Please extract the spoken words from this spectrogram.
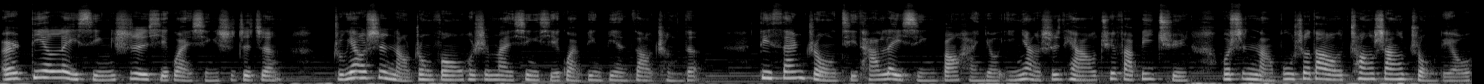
而第二类型是血管型失智症，主要是脑中风或是慢性血管病变造成的。第三种其他类型包含有营养失调、缺乏 B 群，或是脑部受到创伤、肿瘤、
